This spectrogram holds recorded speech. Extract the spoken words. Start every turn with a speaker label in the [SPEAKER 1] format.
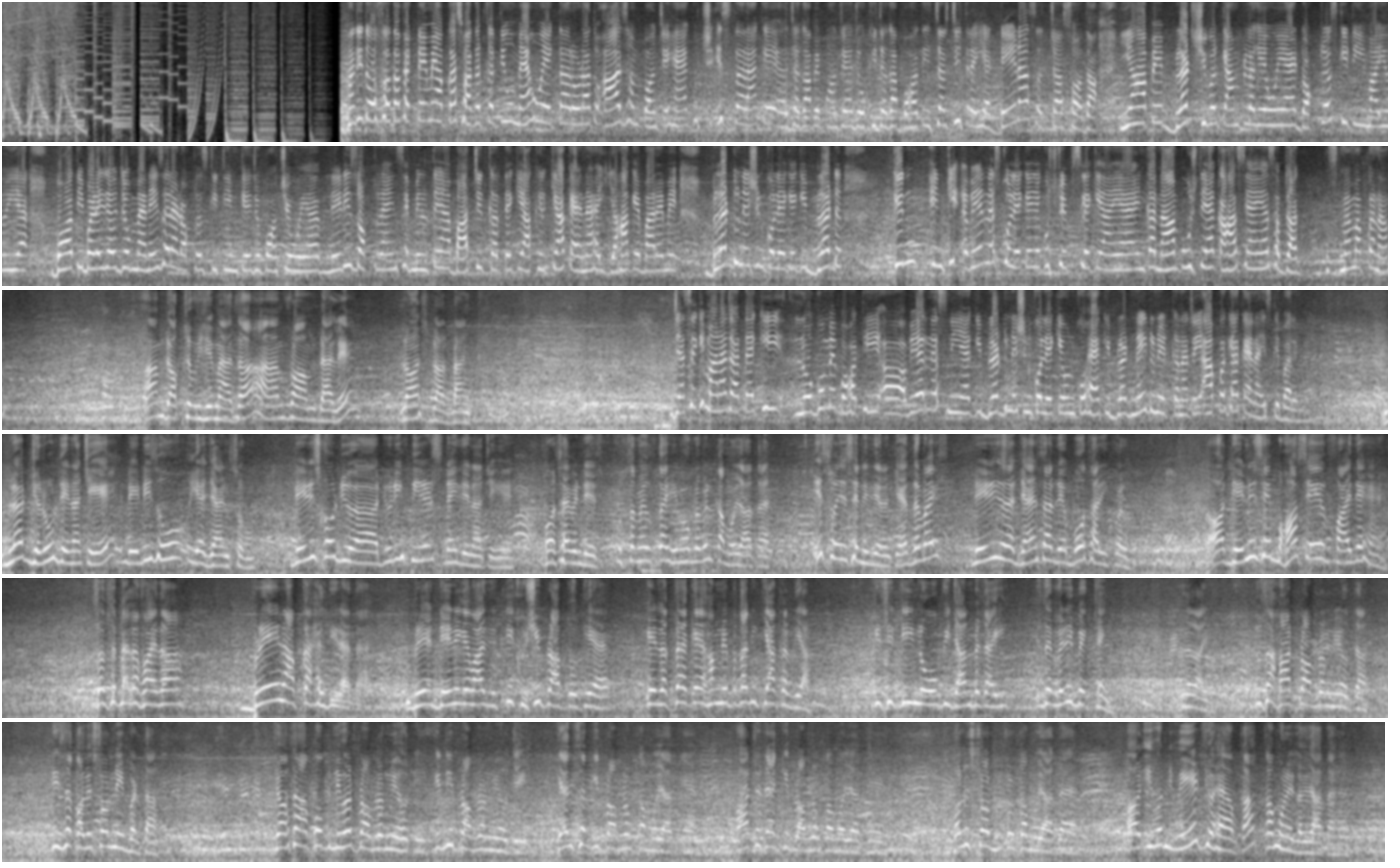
[SPEAKER 1] Bye. हाँ जी दोस्तों, the factory में आपका स्वागत करती हूँ। मैं हूँ एकता अरोड़ा तो आज हम पहुँचे हैं कुछ इस तरह के जगह पे पहुँचे हैं जो कि जगह बहुत ही चर्चित रही है। डेरा सच्चा सौदा, यहाँ पे ब्लड शिवर कैंप लगे हुए हैं, डॉक्टर्स की टीम आई हुई है। बहुत ही बड़े जो जो मैनेजर हैं डॉक्टर्स की टीम के जो पहुँचे हुए हैं। लेडीज़ डॉक्टर हैं, इनसे मिलते हैं, बातचीत करते हैं कि आखिर क्या कहना है। यहाँ के बारे में ब्लड डोनेशन को लेके कि ब्लड किन, इनकी अवेयरनेस को लेके ये कुछ टिप्स लेके आए हैं, इनका नाम पूछते हैं, कहाँ से आए हैं, सब मैम आपका नाम?
[SPEAKER 2] I am doctor Vijay Vijay I am from Dale, Lions blood bank
[SPEAKER 1] जैसे कि माना जाता है कि लोगों में बहुत ही अवेयरनेस नहीं है कि ब्लड डोनेशन को लेके उनको है कि ब्लड नहीं डोनेट करना चाहिए। आपका क्या कहना है इसके बारे में?
[SPEAKER 2] ब्लड ज़रूर देना चाहिए। लेडीज़ हो या जेंट्स हो। लेडीज़ को ड्यूरिंग पीरियड्स नहीं देना चाहिए। फॉर सेवन डेज़ उस समय उसका हीमोग्लोबिन कम हो जाता है। इस वजह से नहीं देना चाहिए। अदरवाइज़ लेडीज़ और gents are both are equal और देने से बहुत से फ़ायदे हैं। सबसे पहला फ़ायदा ब्रेन आपका हेल्दी रहता है। ब्रेन देने के बाद इतनी खुशी प्राप्त होती है कि लगता है कि हमने पता नहीं क्या कर दिया। किसी तीन लोगों की जान बचाई। Is a very big thing life दूसरा हार्ट प्रॉब्लम नहीं होता। तीसरा कोलेस्ट्रॉल नहीं बढ़ता। चौथा आपको लिवर प्रॉब्लम नहीं होती किडनी प्रॉब्लम नहीं होती कैंसर की प्रॉब्लम कम हो जाती है हार्ट अटैक की प्रॉब्लम कम हो जाती है कोलेस्ट्रॉल बिल्कुल कम हो जाता है, और इवन वेट जो है आपका कम होने लग जाता है।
